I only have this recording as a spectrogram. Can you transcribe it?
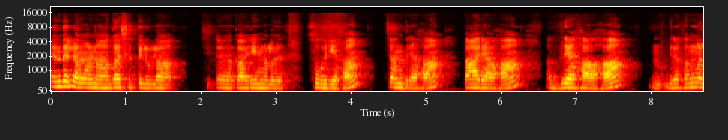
എന്തെല്ലാമാണ് ആകാശത്തിലുള്ള കാര്യങ്ങൾ സൂര്യ ചന്ദ്ര താരാഹ ഗ്രഹാഹ ഗ്രഹങ്ങൾ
